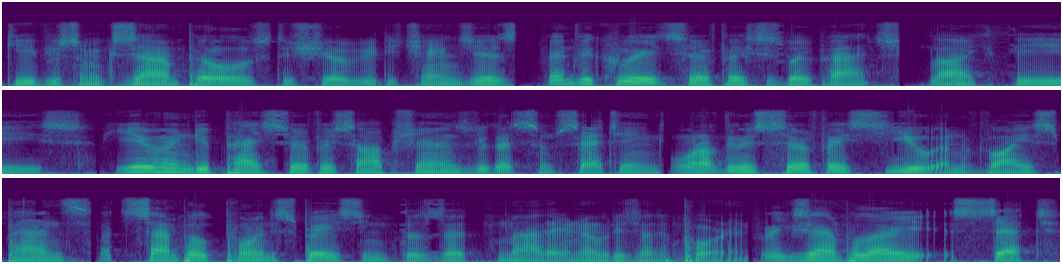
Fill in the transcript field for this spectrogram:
give you some examples to show you the changes. When we create surfaces by patch like these here in the patch surface options we got some settings. One of them is surface u and y spans but sample point spacing does not matter no it is not important. For example I set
